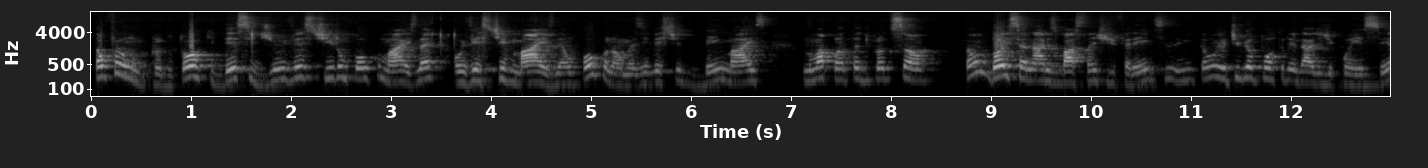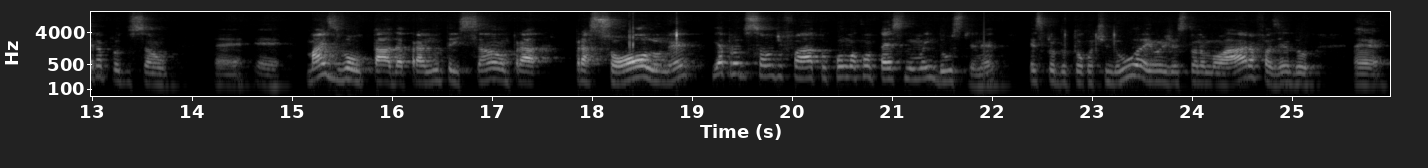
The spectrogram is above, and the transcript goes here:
Então foi um produtor que decidiu investir um pouco mais, né? Ou investir mais, né? Um pouco não, mas investir bem mais numa planta de produção. Então, dois cenários bastante diferentes. Então, eu tive a oportunidade de conhecer a produção é, é, mais voltada para nutrição, para solo, né? E a produção, de fato, como acontece numa indústria, né? Esse produtor continua, eu hoje estou na Moara, fazendo é,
